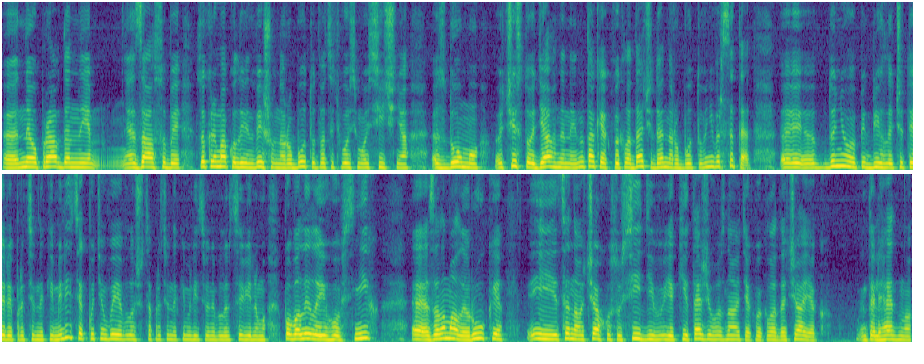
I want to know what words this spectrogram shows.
е, неоправдані засоби. Зокрема, коли він вийшов на роботу 28 січня з дому, чисто одягнений, ну так як викладач іде на роботу в університет. До нього підбігли чотири працівники міліції, як потім виявилося, що це працівники міліції, вони були в цивільному, повалили його в сніг, заламали руки. І це на очах у сусідів, які теж його знають як викладача, як інтелігентну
